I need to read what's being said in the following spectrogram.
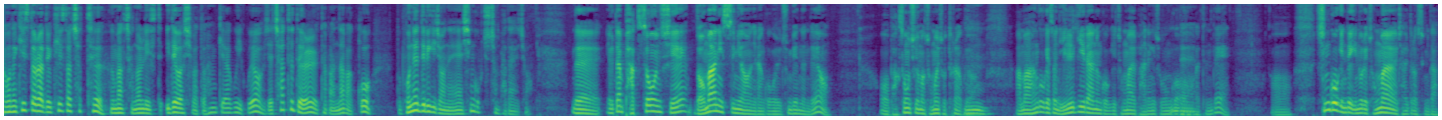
박원의 Kiss the Radio Kiss the Chart 음악 저널리스트 이대화 씨와 또 함께하고 있고요. 이제 차트들 다 만나봤고 또 보내드리기 전에 신곡 추천 받아야죠. 네, 일단 박소은 씨의 너만 있으면이라는 곡을 준비했는데요. 어, 박소은 씨 음악 정말 좋더라고요. 음. 아마 한국에선 일기라는 곡이 정말 반응이 좋은 것 네. 같은데 어, 신곡인데 이 노래 정말 잘 들었습니다.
